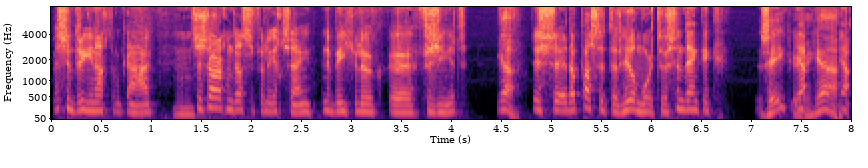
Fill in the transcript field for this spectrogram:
met z'n drieën achter elkaar. Hmm. Ze zorgen dat ze verlicht zijn en een beetje leuk uh, versierd. Ja. Dus uh, dan past het er heel mooi tussen, denk ik. Zeker, ja. Ja, ja.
